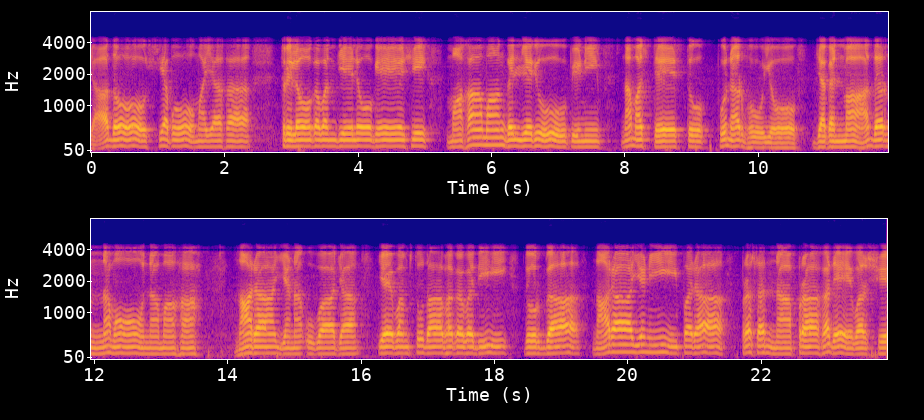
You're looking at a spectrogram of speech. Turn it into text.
जादोह्यपोमयः त्रिलोकवन्द्ये लोकेशि महामाङ्गल्यरूपिणि नमस्तेस्तु पुनर्भूयो। जगन्मादर्नमो नमः। नारायण उवाच एवं स्तुता भगवती दुर्गा नारायणी परा प्रसन्ना प्राहदेवर्षे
